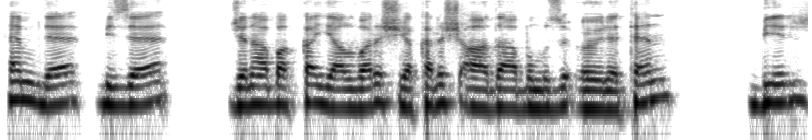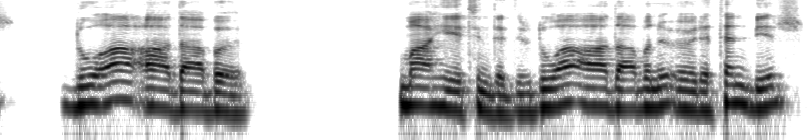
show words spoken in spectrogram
hem de bize Cenab-ı Hakk'a yalvarış yakarış adabımızı öğreten bir dua adabı mahiyetindedir. Dua adabını öğreten bir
